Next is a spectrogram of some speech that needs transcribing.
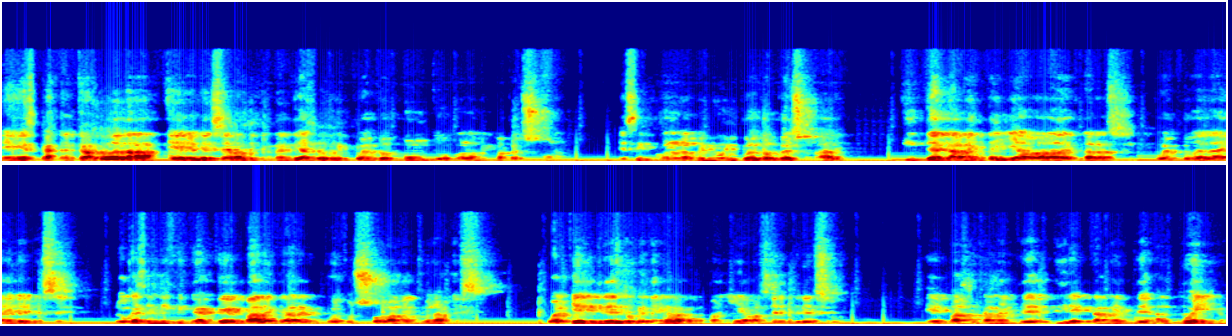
En el, caso de la LLC, básicamente hace los impuestos junto con la misma persona, es decir, con los mismos impuestos personales, internamente ya va la declaración de impuestos de la LLC, lo que significa que va a declarar impuestos solamente una vez. Cualquier ingreso que tenga la compañía va a ser ingreso eh, básicamente directamente al dueño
